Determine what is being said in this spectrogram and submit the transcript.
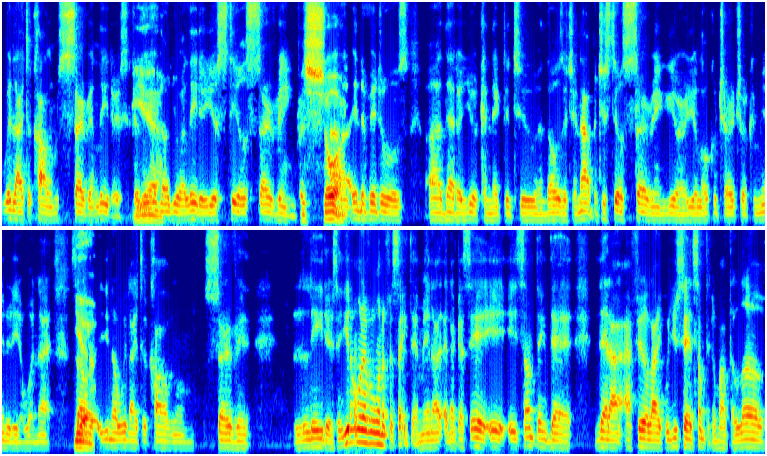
we like to call them servant leaders. Because yeah. even though you're a leader, you're still serving for sure uh, individuals uh, that are you're connected to, and those that you're not. But you're still serving your your local church or community or whatnot. So yeah. you know we like to call them servant leaders and you don't ever want to forsake that man I, like i said it, it's something that that I, I, feel like when you said something about the love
